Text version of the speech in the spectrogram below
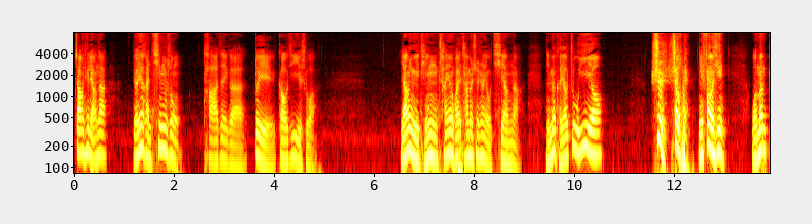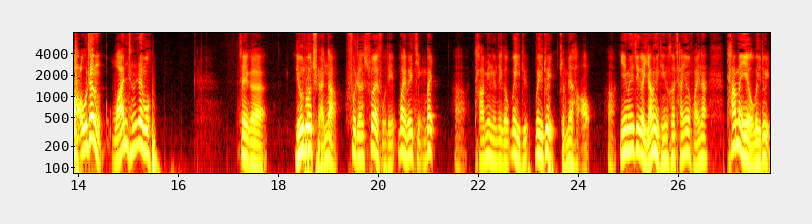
张学良呢，表现很轻松。他这个对高继义说：“杨雨婷、常云怀他们身上有枪啊，你们可要注意哦。是少帅，你放心，我们保证完成任务。这个刘多全呢，负责帅府的外围警备啊，他命令这个卫队卫队准备好啊，因为这个杨雨婷和常延怀呢，他们也有卫队。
